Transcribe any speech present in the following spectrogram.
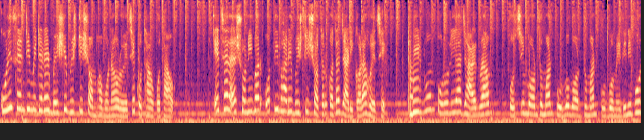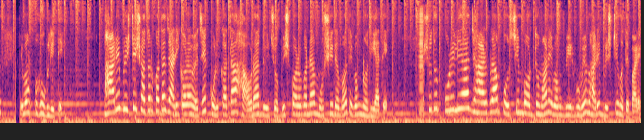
কুড়ি সেন্টিমিটারের বেশি বৃষ্টির সম্ভাবনাও রয়েছে কোথাও কোথাও। এছাড়া শনিবার অতি ভারী বৃষ্টির সতর্কতা জারি করা হয়েছে। বীরভূম, পুরুলিয়া, ঝাড়গ্রাম, পশ্চিম বর্ধমান, পূর্ব বর্ধমান, পূর্ব মেদিনীপুর এবং হুগলিতে। ভারী বৃষ্টির সতর্কতা জারি করা হয়েছে কলকাতা, হাওড়া, দুই চব্বিশ পরগনা, মুর্শিদাবাদ এবং নদিয়াতে। শুধু পুরুলিয়া, ঝাড়গ্রাম, পশ্চিম বর্ধমান এবং বীরভূমে ভারী বৃষ্টি হতে পারে।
